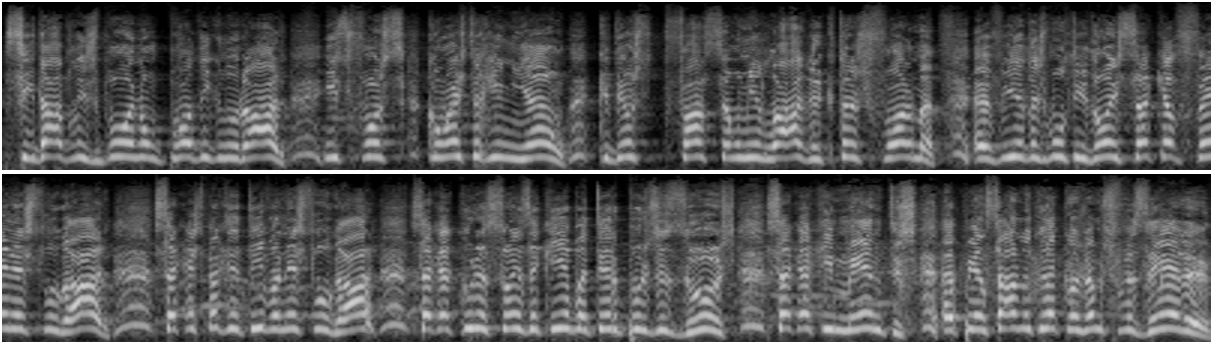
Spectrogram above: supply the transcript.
cidade de Lisboa não pode ignorar. E se fosse com esta reunião, que Deus faça um milagre que transforma a vida das multidões. Será que há fé neste lugar? Será que a expectativa neste neste lugar? Será que há corações aqui a bater por Jesus? Será que há aqui mentes a pensar no que é que nós vamos fazer?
